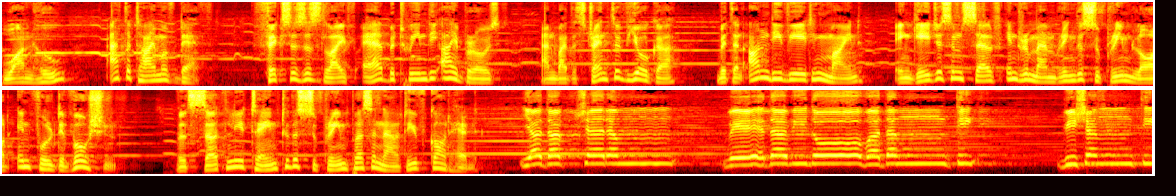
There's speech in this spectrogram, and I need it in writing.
One who, at the time of death, fixes his life air between the eyebrows and by the strength of yoga, with an undeviating mind, engages himself in remembering the Supreme Lord in full devotion, will certainly attain to the Supreme Personality of Godhead. यदक्षरं वेदविदो वदन्ति विशन्ति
